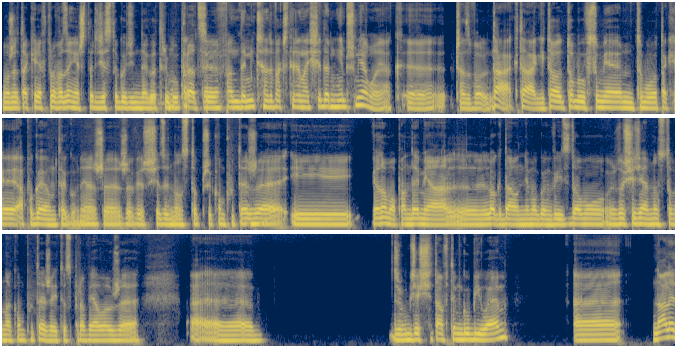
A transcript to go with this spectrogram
Może takie wprowadzenie 40-godzinnego trybu no tak, pracy. Pandemiczne 2.4 na 7 nie brzmiało jak y, czas wolny. Tak, tak. I to, to był w sumie, to było takie apogeum tego, nie? Że, że wiesz, siedzę non-stop przy komputerze mm. i wiadomo, pandemia, lockdown, nie mogłem wyjść z domu, to siedziałem non-stop na komputerze i to sprawiało, że e, że gdzieś się tam w tym gubiłem. E, no ale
